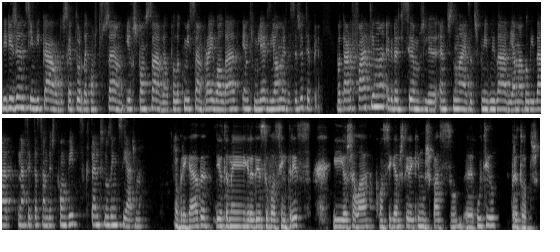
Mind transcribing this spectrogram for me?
dirigente sindical do setor da construção e responsável pela Comissão para a Igualdade entre Mulheres e Homens da CGTP. Boa tarde, Fátima. Agradecemos-lhe, antes de mais, a disponibilidade e a amabilidade na aceitação deste convite que tanto nos entusiasma. Obrigada, eu também agradeço o vosso interesse e oxalá consigamos ter aqui um espaço uh, útil para todos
